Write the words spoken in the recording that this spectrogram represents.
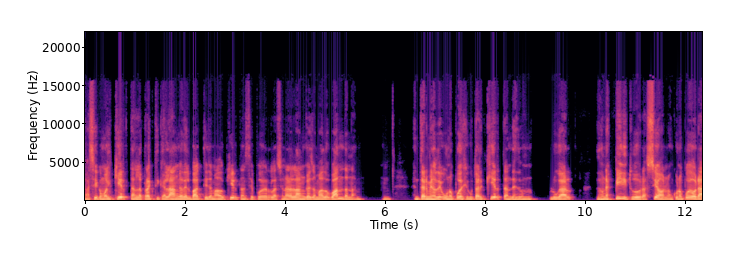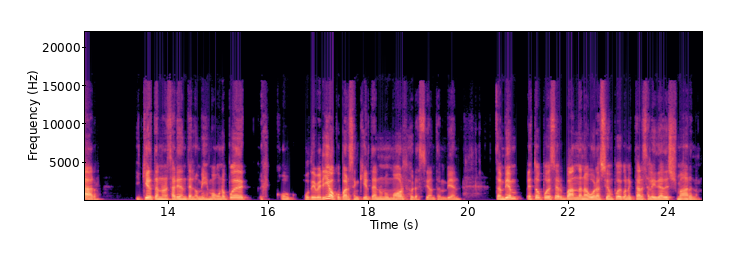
Así como el kirtan, la práctica langa del bhakti llamado kirtan se puede relacionar al langa llamado vandanam, en términos de uno puede ejecutar kirtan desde un lugar, desde un espíritu de oración, aunque uno puede orar y kirtan no necesariamente es lo mismo, uno puede o, debería ocuparse en kirtan en un humor de oración también. También esto puede ser bandana o oración, puede conectarse a la idea de shmarana.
